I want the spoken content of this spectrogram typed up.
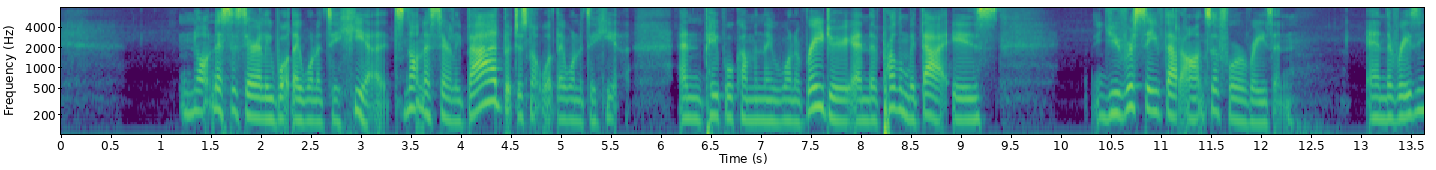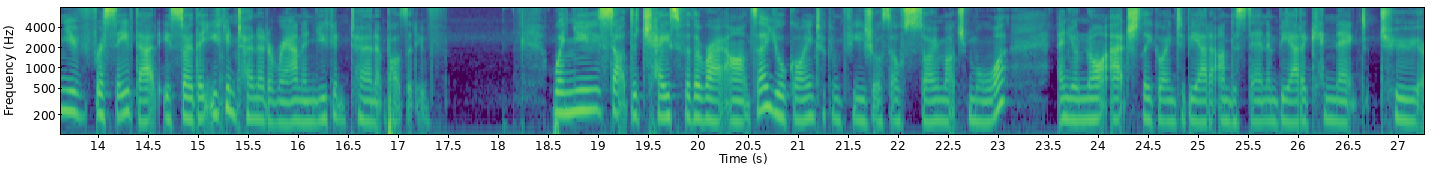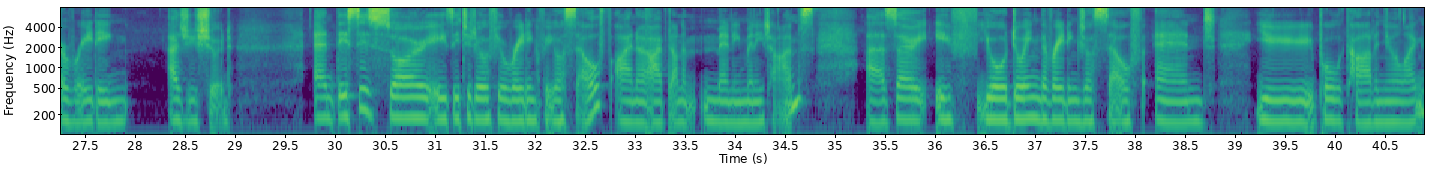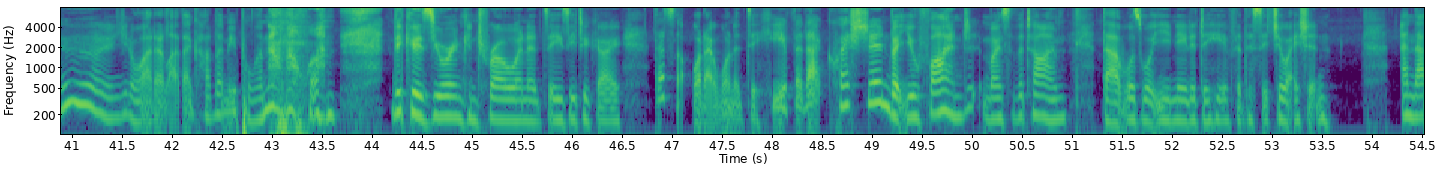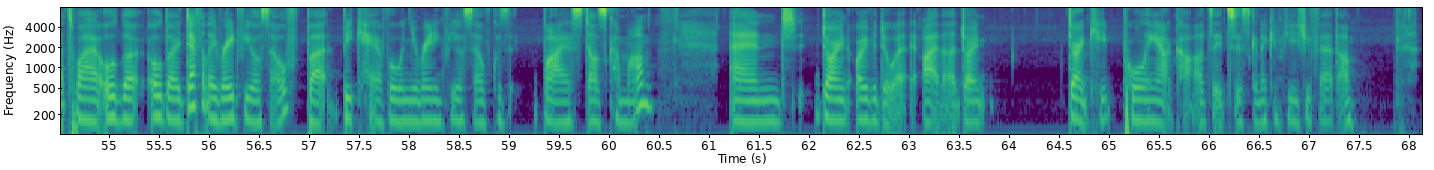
not necessarily what they wanted to hear. It's not necessarily bad, but just not what they wanted to hear and people come and they want to redo. And the problem with that is you've received that answer for a reason. And the reason you've received that is so that you can turn it around and you can turn it positive. When you start to chase for the right answer, you're going to confuse yourself so much more, and you're not actually going to be able to understand and be able to connect to a reading as you should. And this is so easy to do if you're reading for yourself. I know I've done it many, many times. Uh, so if you're doing the readings yourself and you pull a card and you're like, you know, I don't like that card. Let me pull another one because you're in control and it's easy to go, that's not what I wanted to hear for that question. But you'll find most of the time that was what you needed to hear for the situation. And that's why, although, although definitely read for yourself, but be careful when you're reading for yourself because bias does come up. And don't overdo it either. Don't don't keep pulling out cards, it's just going to confuse you further.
